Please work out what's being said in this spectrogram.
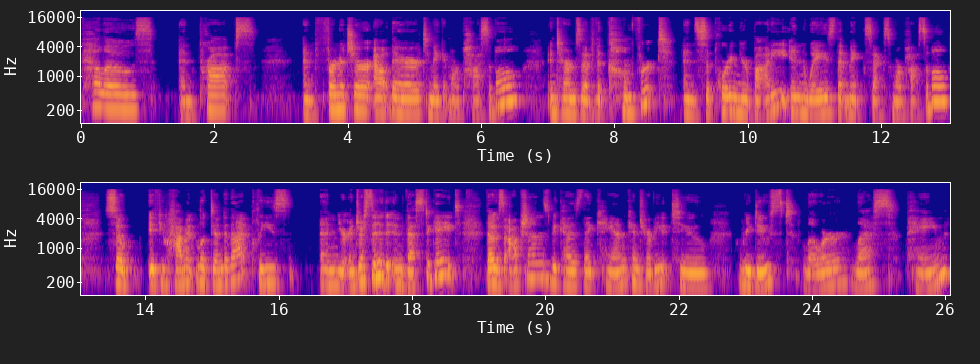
pillows and props and furniture out there to make it more possible in terms of the comfort and supporting your body in ways that make sex more possible. So if you haven't looked into that, please and you're interested, investigate those options because they can contribute to reduced, lower, less pain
